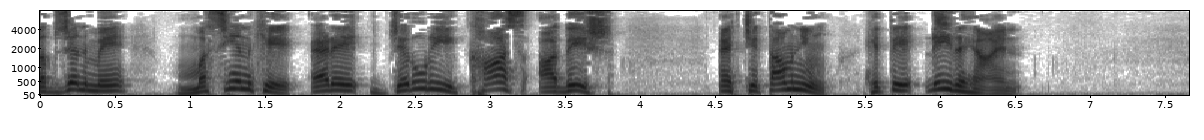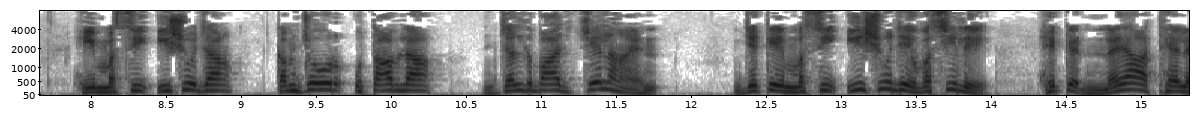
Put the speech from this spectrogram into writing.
लफ़्ज़नि में मसियनि खे अहिड़े ज़रूरी ख़ासि आदेश ऐं चेतावनियूं हिते ॾेई रहिया आहिनि ही मसीह ईशूअ जा कमज़ोर उतावला जल्दबाज़ चेला आहिनि जेके मसीह ईशूअ जे वसीले हिकु नया थियल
